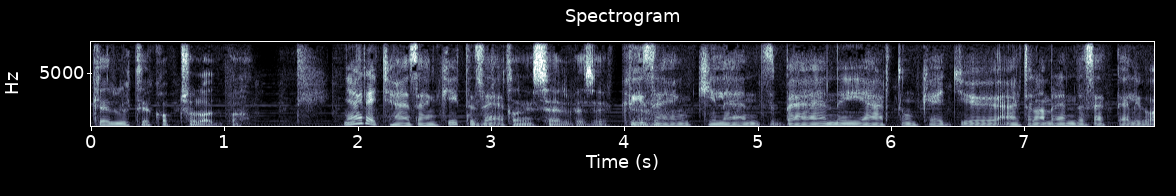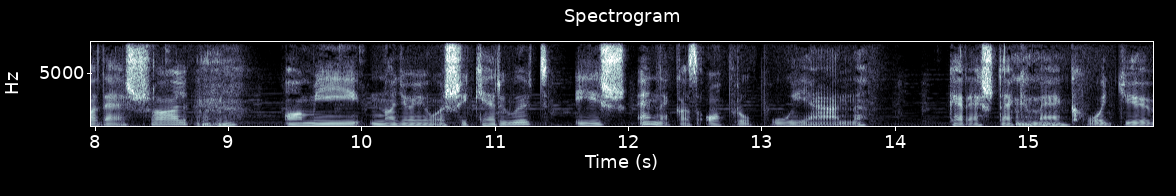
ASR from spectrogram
kerültél kapcsolatba? Nyáregyházán 2019-ben jártunk egy általam rendezett előadással, uh-huh ami nagyon jól sikerült, és ennek az apropóján kerestek uh-huh. meg, hogy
